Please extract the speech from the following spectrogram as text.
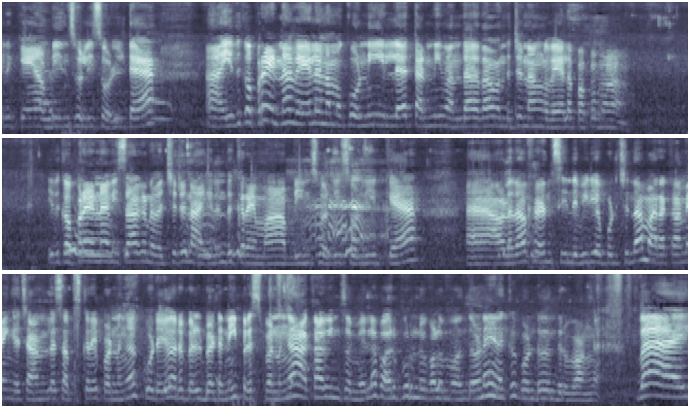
இருக்கேன் அப்படின்னு சொல்லி சொல்லிட்டேன். இதுக்கப்புறம் என்ன வேலை? நமக்கு ஒன்றும் இல்லை. தண்ணி வந்தால் தான் வந்துட்டு நாங்கள் வேலை பார்க்கமா இதுக்கப்புறம் என்ன விசாகனை வச்சுட்டு நான் இருந்துக்கிறேம்மா அப்படின்னு சொல்லி சொல்லியிருக்கேன். அவ்வளோதான் ஃப்ரெண்ட்ஸ் இந்த வீடியோ பிடிச்சிருந்தா மறக்காமல் எங்கள் சேனலை சப்ஸ்கிரைப் பண்ணுங்கள் கூடவே ஒரு பெல் பட்டனையும் ப்ரெஸ் பண்ணுங்கள் அக்காவின் சமையலில் பருப்புருண்டை குழம்பு வந்தோடனே எனக்கு கொண்டு வந்துடுவாங்க பாய்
